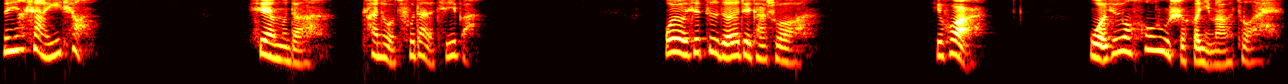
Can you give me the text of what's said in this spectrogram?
文阳吓了一跳，羡慕的看着我粗大的鸡巴。我有些自得的对他说：“一会儿。”我就用后入式和你妈妈做爱，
